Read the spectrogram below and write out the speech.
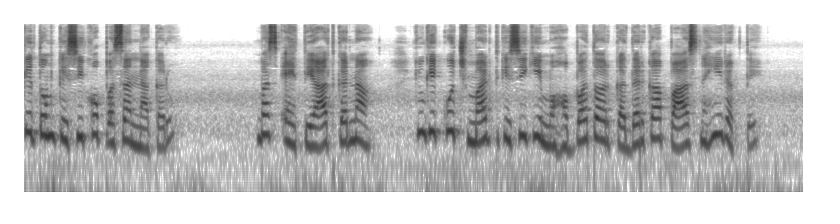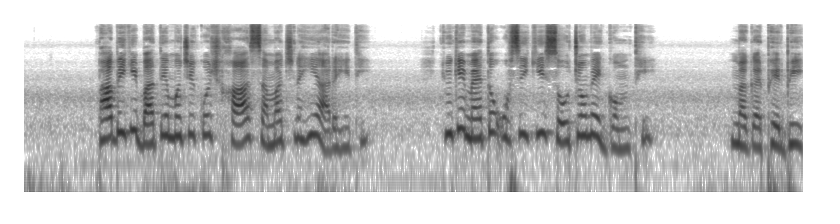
कि तुम किसी को पसंद ना करो। बस एहतियात करना, क्योंकि कुछ मर्द किसी की मोहब्बत और कदर का पास नहीं रखते। भाभी की बातें मुझे कुछ ख़ास समझ नहीं आ रही थी, क्योंकि मैं तो उसी की सोचों में गुम थी। मगर फिर भी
